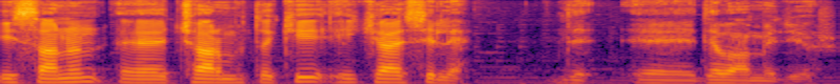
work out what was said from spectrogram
İsa'nın e, çarmıhtaki hikayesiyle de, e, devam ediyor.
